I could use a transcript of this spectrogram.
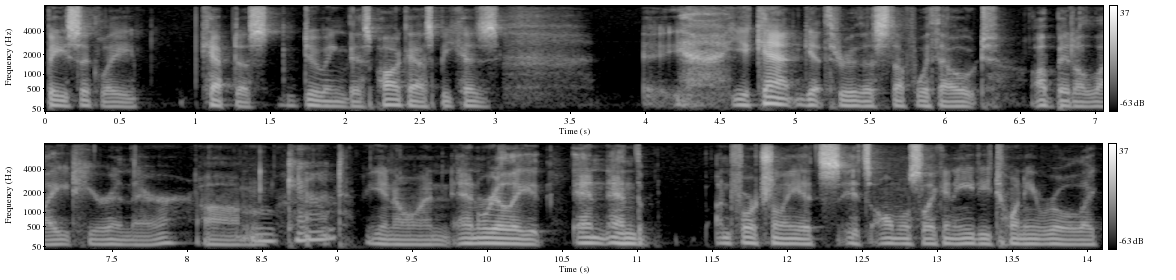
basically kept us doing this podcast because eh, you can't get through this stuff without a bit of light here and there. Um, You can't. you know and and really and and the, unfortunately it's it's almost like an 80-20 rule like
